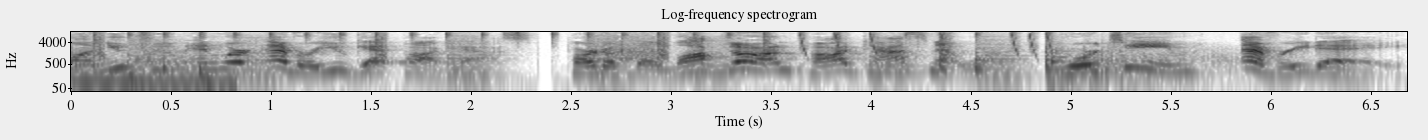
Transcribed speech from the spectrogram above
on YouTube and wherever you get podcasts. Part of the Locked On Podcast Network. Your team every day.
